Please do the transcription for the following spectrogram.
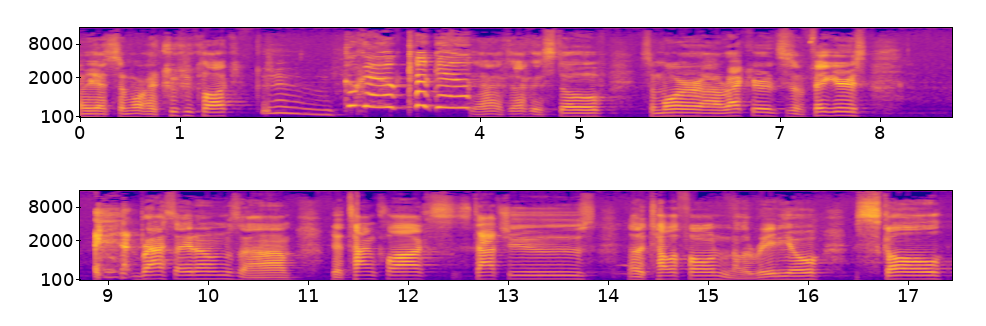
And we got some more a cuckoo clock. Cuckoo, cuckoo. Yeah, exactly. A stove, some more uh, records, some figures, brass items. Um, we got time clocks, statues, another telephone, another radio, skull,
